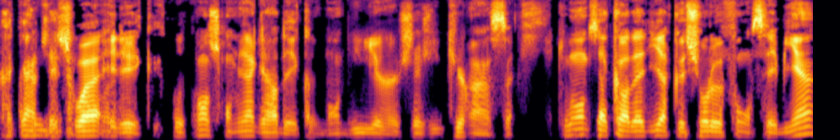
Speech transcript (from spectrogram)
Chacun chez soi et les seront bien gardés, comme on dit euh, chez Gilles Curins. Tout le monde s'accorde à dire que sur le fond, c'est bien.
